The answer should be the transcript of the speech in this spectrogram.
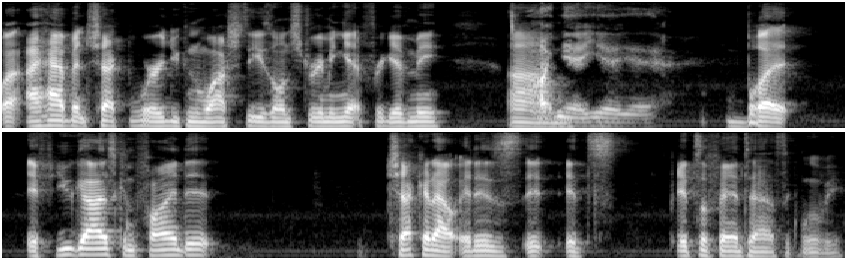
I haven't checked where you can watch these on streaming yet. Forgive me. Oh, um, oh yeah, yeah, yeah. But if you guys can find it, check it out. It is it it's it's a fantastic movie.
